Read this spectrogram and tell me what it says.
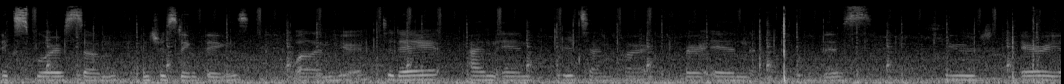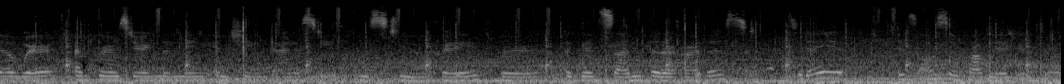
explore some interesting things while I'm here. Today I'm in Zhichen Park. We're in huge area where emperors during the Ming and Qing dynasty used to pray for a good sun for their harvest. Today is also probably a good day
